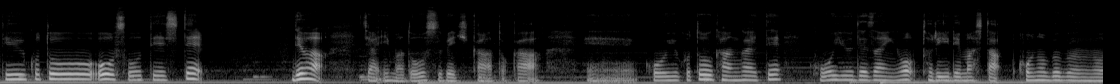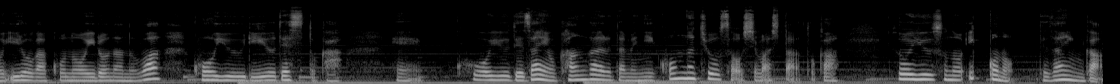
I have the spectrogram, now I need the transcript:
ていうことを想定してではじゃあ今どうすべきかとか、えー、こういうことを考えてこういうデザインを取り入れました。この部分の色がこの色なのはこういう理由ですとか、えー、こういうデザインを考えるためにこんな調査をしましたとかそういうその1個のデザインが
